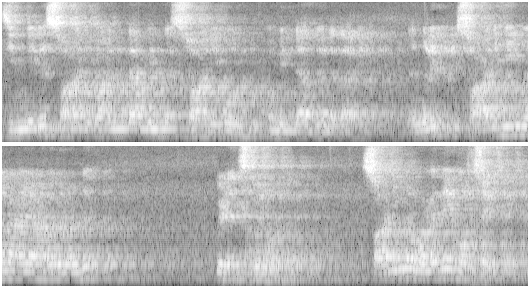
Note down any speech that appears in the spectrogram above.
ജിന്നിൽ സ്വാലി വാന്നാമിന്ന സ്വാലിഹൂൻ മിന്നാദുനതാലി നിങ്ങളിൽ സ്വാലിഹീങ്ങളായ ആളുകളുണ്ട് പിഴച്ചവരുണ്ട് സ്വാലിഹങ്ങൾ വളരെ കുറച്ചായിരിക്കും.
